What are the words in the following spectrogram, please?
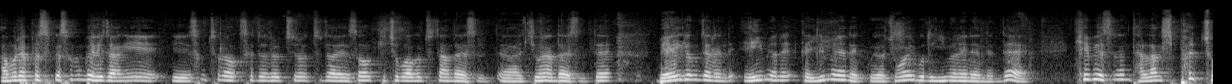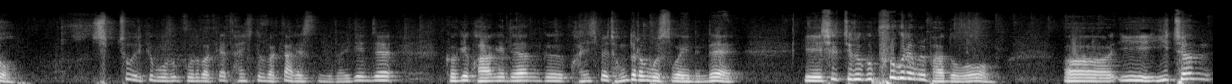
아모레퍼스의 서금배 회장이 이 3천억 세전을 투자- 투자해서 기초과학을 투자한다 했을 아, 지원한다 했을 때 매일경제는 A면에 그러니까 1면에 냈고요. 중앙일보도 2면에 냈는데 KBS는 달랑 18초, 10초 이렇게 보도, 보도밖에 단신으로밖에 안 했습니다. 이게 이제 거기에 과학에 대한 그 관심의 정도라고 볼 수가 있는데 이 실제로 그 프로그램을 봐도 어이 2000,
